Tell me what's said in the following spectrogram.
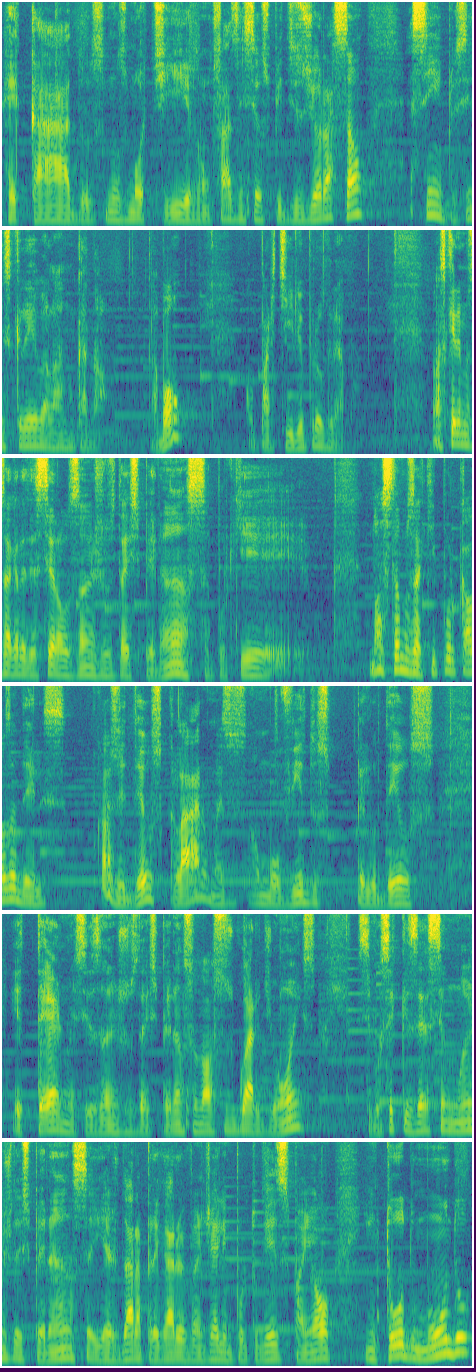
recados, nos motivam, fazem seus pedidos de oração. É simples, se inscreva lá no canal, tá bom? Compartilhe o programa. Nós queremos agradecer aos anjos da esperança, porque nós estamos aqui por causa deles. Por causa de Deus, claro, mas são movidos pelo Deus eterno, esses anjos da esperança, nossos guardiões. Se você quiser ser um anjo da esperança e ajudar a pregar o Evangelho em português espanhol em todo o mundo,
